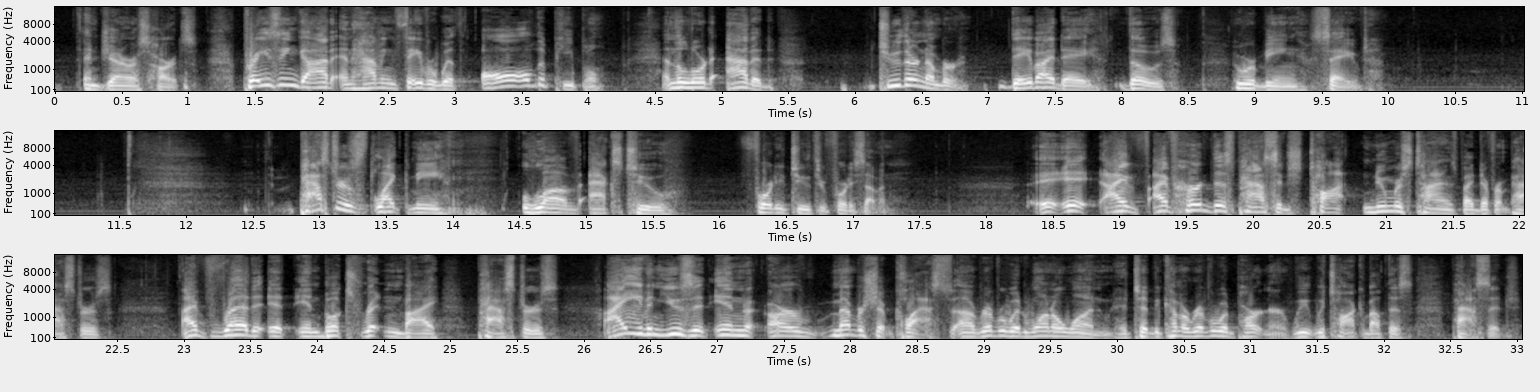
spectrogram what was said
and generous hearts, praising God and having favor with all the people. And the Lord added to their number day by day those who were being saved. Pastors like me love Acts 2 42 through 47. It, it, I've, I've heard this passage taught numerous times by different pastors. I've read it in books written by pastors. I even use it in our membership class, uh, Riverwood 101, to become a Riverwood partner. We, we talk about this passage.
